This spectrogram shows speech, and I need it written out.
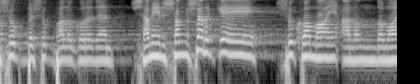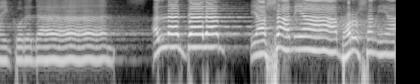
অসুখ বেসুখ ভালো করে দেন। স্বামীর সংসারকে সুখময়, আনন্দময় করে দেন। আল্লাহ আশা নিয়া, ভরসা নিয়া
